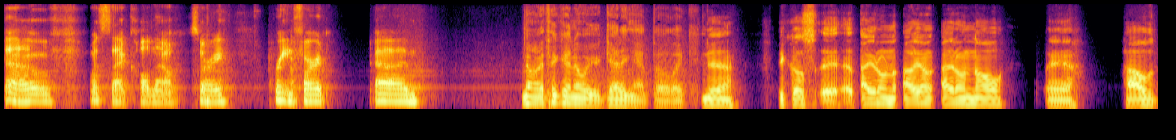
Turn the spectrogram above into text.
uh, what's that called now? Sorry, brain fart. Um, No, I think I know what you're getting at, though. Like, Yeah, because uh, I don't, I don't, I don't know uh, how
